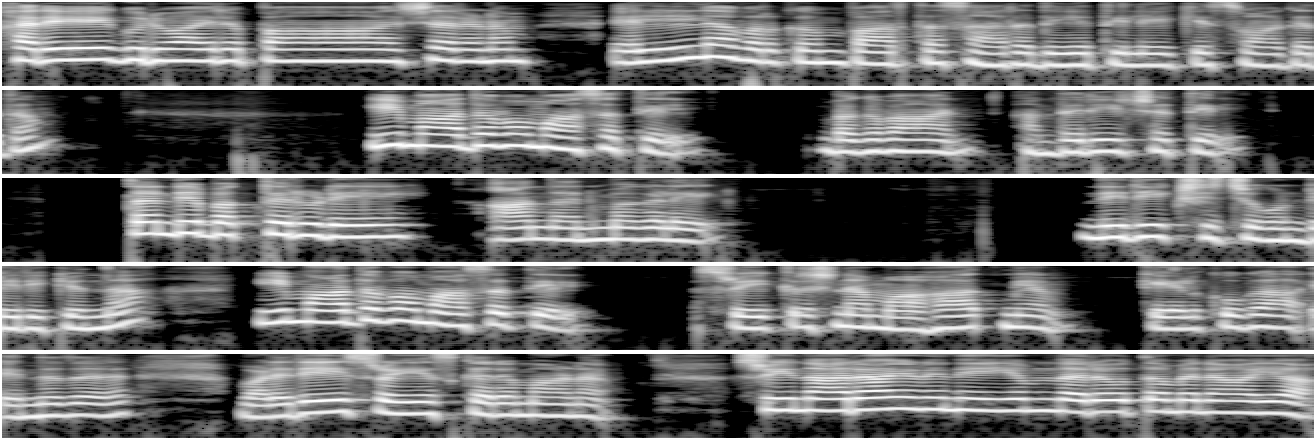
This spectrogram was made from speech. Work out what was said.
ഹരേ ഗുരുവായൂരപ്പ ശരണം. എല്ലാവർക്കും പാർത്ഥസാരഥീയത്തിലേക്ക് സ്വാഗതം. ഈ മാധവ മാസത്തിൽ ഭഗവാൻ അന്തരീക്ഷത്തിൽ തന്റെ ഭക്തരുടെ ആ നന്മകളെ നിരീക്ഷിച്ചു കൊണ്ടിരിക്കുന്ന ഈ മാധവ മാസത്തിൽ ശ്രീകൃഷ്ണ മഹാത്മ്യം കേൾക്കുക എന്നത് വളരെ ശ്രേയസ്കരമാണ്. ശ്രീനാരായണനെയും നരോത്തമനായ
